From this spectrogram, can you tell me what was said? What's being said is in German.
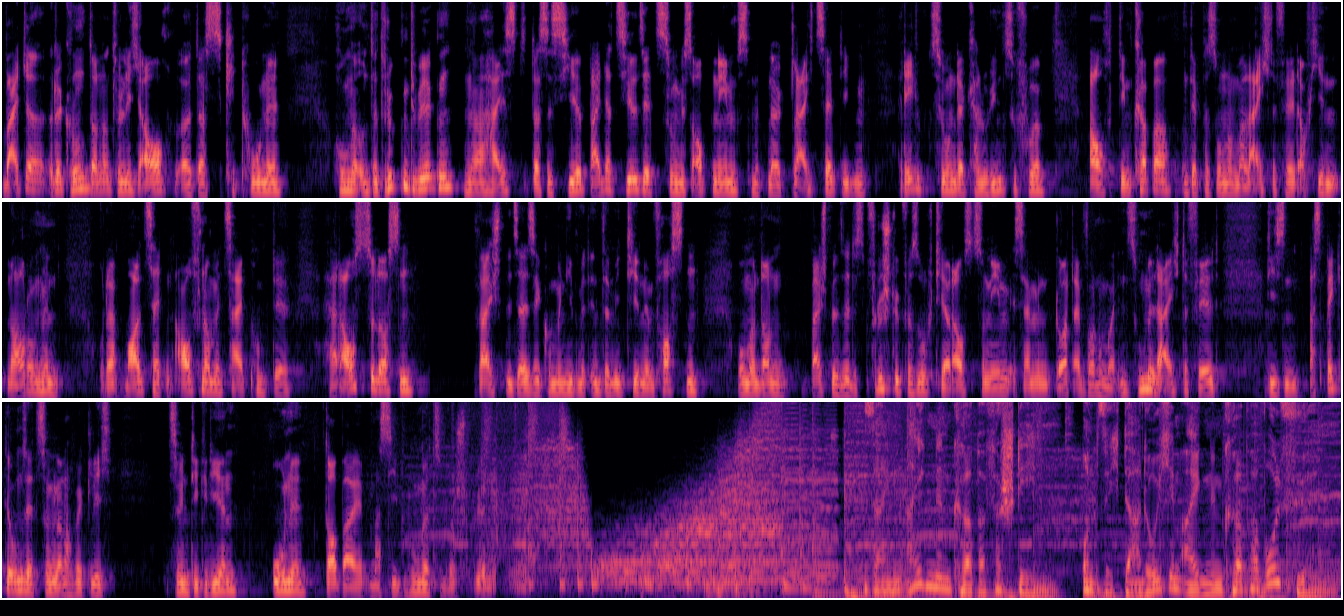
Weiterer Grund dann natürlich auch, äh, dass Ketone Hunger unterdrückend wirken. Na, heißt, dass es hier bei der Zielsetzung des Abnehmens mit einer gleichzeitigen Reduktion der Kalorienzufuhr auch dem Körper und der Person nochmal leichter fällt, auch hier Nahrungen oder Mahlzeitenaufnahmezeitpunkte herauszulassen. Beispielsweise kombiniert mit intermittierendem Fasten, wo man dann beispielsweise das Frühstück versucht hier rauszunehmen, ist einem dort einfach nochmal in Summe leichter fällt, diesen Aspekt der Umsetzung dann auch wirklich zu integrieren, ohne dabei massiven Hunger zu verspüren. Seinen eigenen Körper verstehen und sich dadurch im eigenen Körper wohlfühlen.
